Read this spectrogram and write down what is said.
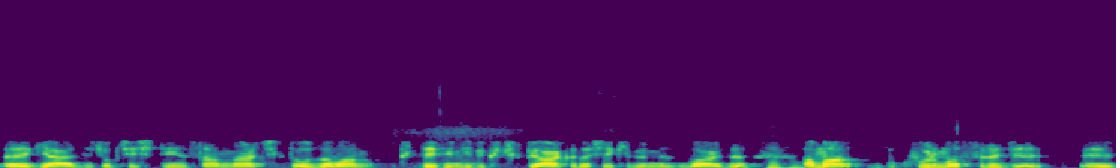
e, geldi. Çok çeşitli insanlar çıktı. O zaman dediğim gibi küçük bir arkadaş ekibimiz vardı. Ama bu kurma süreci e,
